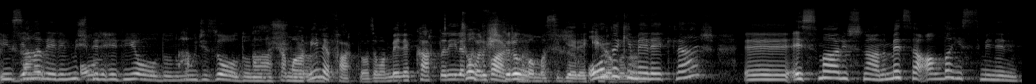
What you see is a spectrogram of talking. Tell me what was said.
insana Yani verilmiş o- bir hediye olduğunu, mucize olduğunu Aa, düşünüyorum. tamamıyla farklı o zaman. Melek kartlarıyla Çok karıştırılmaması gerekiyor Oradaki bunun. melekler e, Esma Hüsna'nın mesela Allah isminin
